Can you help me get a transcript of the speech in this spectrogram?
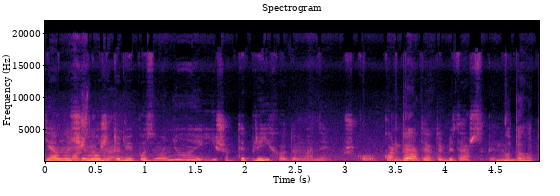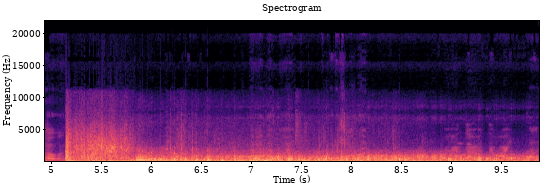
Я вночі Можна може брати. тобі позвоню і щоб ти приїхав до мене в школу. Координати я тобі теж скину. Буду готовий. Давай, давай, А, давай, давай.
